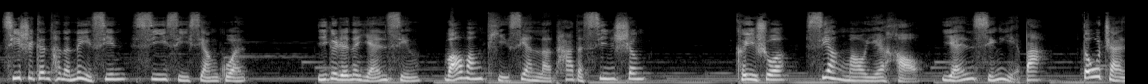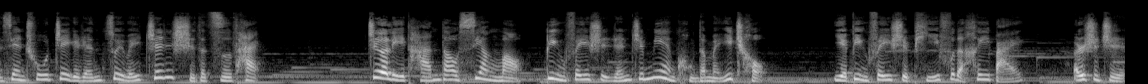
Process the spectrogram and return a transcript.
其实跟他的内心息息相关。一个人的言行往往体现了他的心声。可以说，相貌也好，言行也罢，都展现出这个人最为真实的姿态。这里谈到相貌，并非是人之面孔的美丑，也并非是皮肤的黑白。而是指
